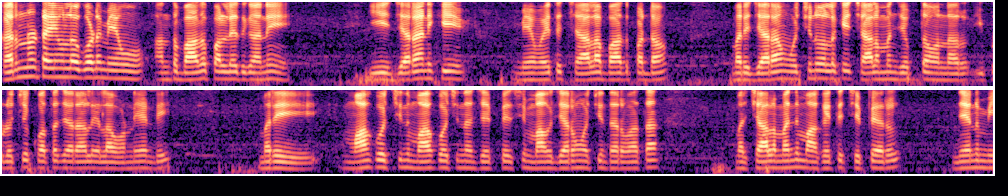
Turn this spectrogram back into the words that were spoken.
కరోనా టైంలో కూడా మేము అంత బాధపడలేదు కానీ ఈ జ్వరానికి మేమైతే చాలా బాధపడ్డాం. మరి జ్వరం వచ్చిన వాళ్ళకి చాలామంది చెప్తా ఉన్నారు ఇప్పుడు వచ్చే కొత్త జ్వరాలు ఇలా ఉన్నాయండి. మరి మాకు వచ్చింది మాకు వచ్చిందని చెప్పేసి మాకు జ్వరం వచ్చిన తర్వాత మరి చాలామంది మాకైతే చెప్పారు. నేను మీ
